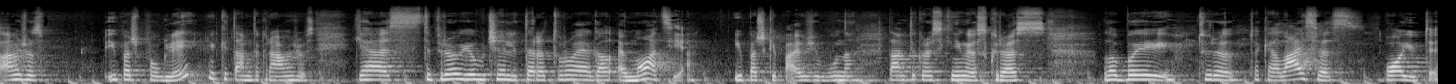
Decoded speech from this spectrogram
amžiaus, ypač paaugliai, iki tam tikro amžiaus, jie stipriau jaučia literatūroje gal emociją. Ypač kaip, pavyzdžiui, būna tam tikros knygos, kurios labai turi tokią laisvės pojūtį.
